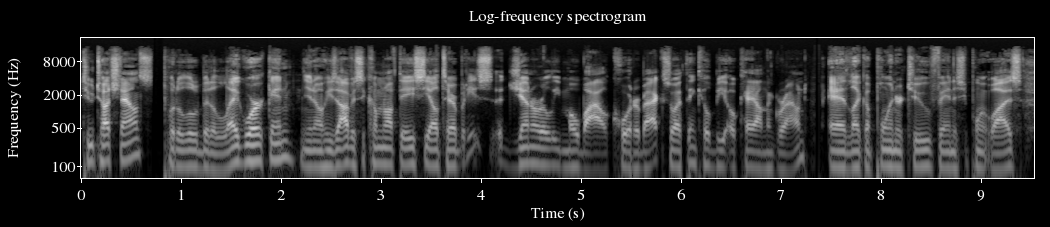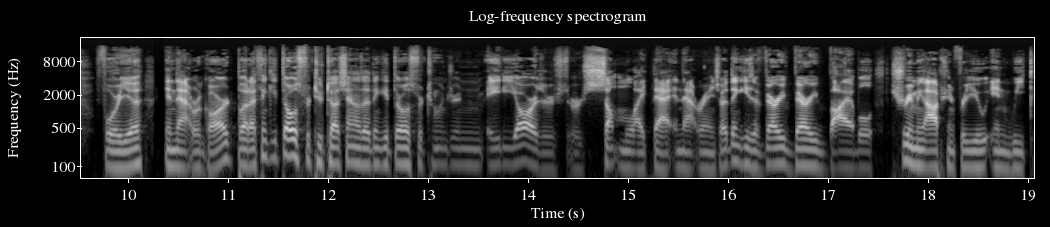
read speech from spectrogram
two touchdowns, put a little bit of leg work in. You know, he's obviously coming off the ACL tear, but he's a generally mobile quarterback. So I think he'll be okay on the ground. Add like a point or two fantasy point wise for you in that regard. But I think he throws for two touchdowns. I think he throws for 280 yards or, or something like that in that range. So I think he's a very, very viable streaming option for you in week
